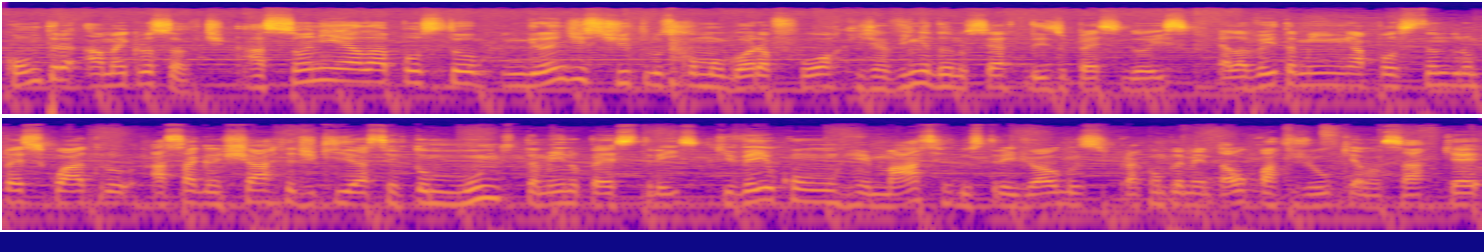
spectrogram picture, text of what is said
contra a Microsoft. A Sony ela apostou em grandes títulos como God of War, que já vinha dando certo desde o PS2. Ela veio também apostando no PS4 a saga Uncharted, que acertou muito também no PS3, que veio com um remaster dos três jogos para complementar o quarto jogo que ia lançar, que é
